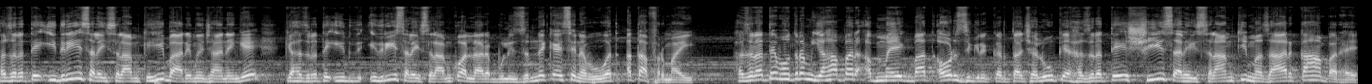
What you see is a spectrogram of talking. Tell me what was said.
हज़रत इदरीस अलैहिस्सलाम के ही बारे में जानेंगे कि हज़रत इदरीस अलैहिस्सलाम को अल्लाह रब्बुल इज़्ज़त ने कैसे नबूत अता फरमाई। हज़रत मोहतरम, यहाँ पर अब मैं एक बात और ज़िक्र करता चलूँ कि हज़रत शीस अलैहिस्सलाम की मज़ार कहाँ पर है।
